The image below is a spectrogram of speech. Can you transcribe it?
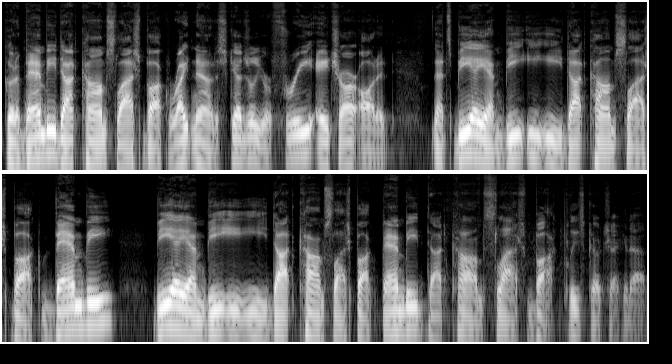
Go to Bambee.com slash buck right now to schedule your free HR audit. That's B-A-M-B-E-E dot com slash buck. Bambee, B-A-M-B-E-E dot com slash buck. Bambee dot com slash buck. Please go check it out.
